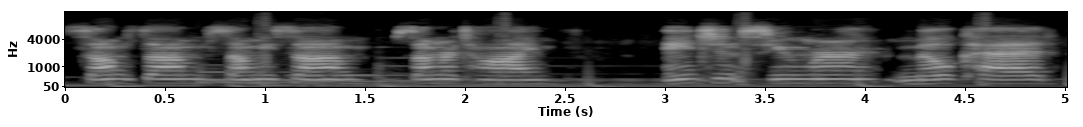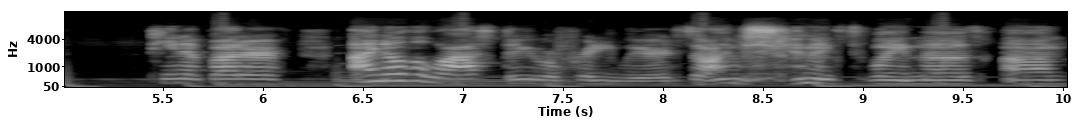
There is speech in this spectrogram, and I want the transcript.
Some Some, Summy Some, Summertime, Ancient Sumer, Milkhead, Peanut Butter. I know the last three were pretty weird, so I'm just gonna explain those. Um,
